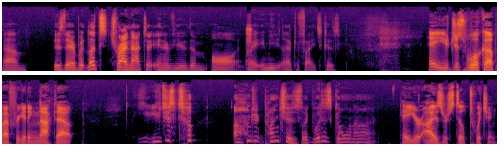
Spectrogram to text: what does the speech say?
Um, is there, but let's try not to interview them all right immediately after fights because Hey, you just woke up after getting knocked out. you, you just took a hundred punches. Like what is going on? Hey, your eyes are still twitching.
